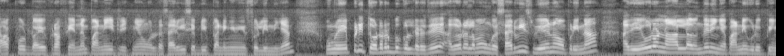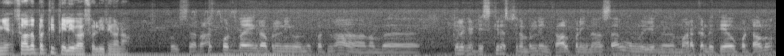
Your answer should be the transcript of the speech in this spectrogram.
ராக்ஃபோர்ட் பயோகிராஃபி என்ன பண்ணிகிட்டு இருக்கீங்க உங்களோட சர்வீஸ் எப்படி பண்ணுறீங்கன்னு சொல்லியிருந்தீங்க. உங்களை எப்படி தொடர்பு கொள்வது அதோட இல்லாமல் உங்கள் சர்வீஸ் வேணும் அப்படின்னா அது எவ்வளோ நாளில் வந்து நீங்கள் பண்ணி கொடுப்பீங்க? ஸோ அதை பற்றி தெளிவாக சொல்லிடுங்கண்ணா. ஓகே சார் ராக்ஃபோர்ட் பயோகிராஃபில் நீங்கள் வந்து பார்த்தீங்கன்னா நம்ம கீழே டிஸ்கிரிப்ஷன் நம்பரில் நீங்கள் கால் பண்ணிங்கன்னா சார் உங்களுக்கு எங்கள் மரக்கண்டு தேவைப்பட்டாலும்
